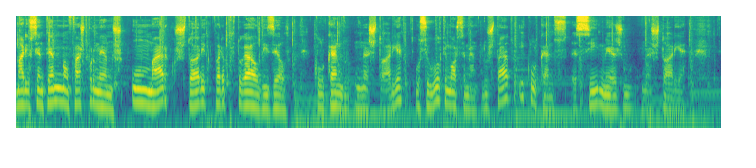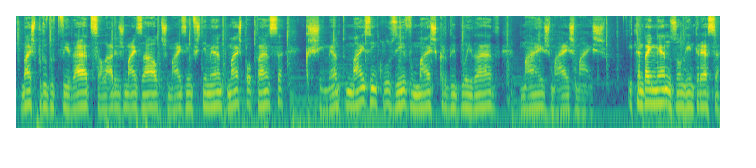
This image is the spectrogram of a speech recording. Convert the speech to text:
Mário Centeno não faz por menos um marco histórico para Portugal, diz ele, colocando na história o seu último orçamento do Estado e colocando-se a si mesmo na história. Mais produtividade, salários mais altos, mais investimento, mais poupança, crescimento mais inclusivo, mais credibilidade, mais, mais, mais. E também menos onde interessa,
